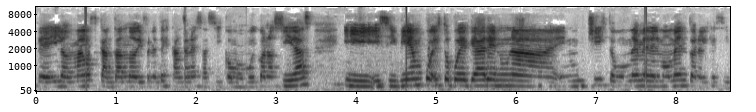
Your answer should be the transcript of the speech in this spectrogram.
de Elon Musk cantando diferentes canciones así como muy conocidas. Y, si bien esto puede quedar en, una, en un chiste o un meme del momento en el que se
